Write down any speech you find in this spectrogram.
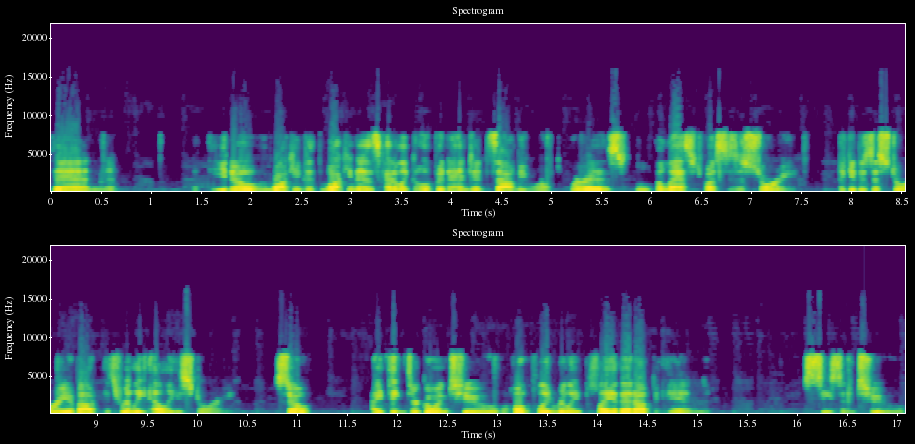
than you know Walking Dead. Walking Dead is kind of like open ended zombie world, whereas The Last of Us is a story. Like it is a story about it's really Ellie's story. So I think they're going to hopefully really play that up in season two,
